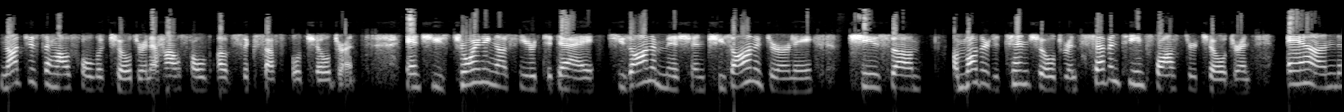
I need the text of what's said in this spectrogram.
not just a household of children, a household of successful children. And she's joining us here today. She's on a mission, she's on a journey. She's um, a mother to 10 children, 17 foster children, and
